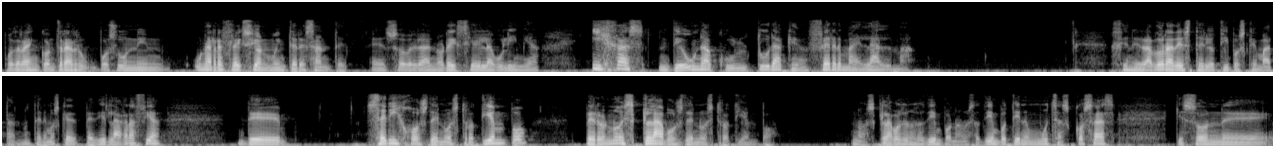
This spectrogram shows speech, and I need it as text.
podrá encontrar pues una reflexión muy interesante eh, sobre la anorexia y la bulimia, hijas de una cultura que enferma el alma, generadora de estereotipos que matan. ¿no? Tenemos que pedir la gracia de ser hijos de nuestro tiempo, pero no esclavos de nuestro tiempo. No, esclavos de nuestro tiempo, no. Nuestro tiempo tiene muchas cosas que son, eh,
